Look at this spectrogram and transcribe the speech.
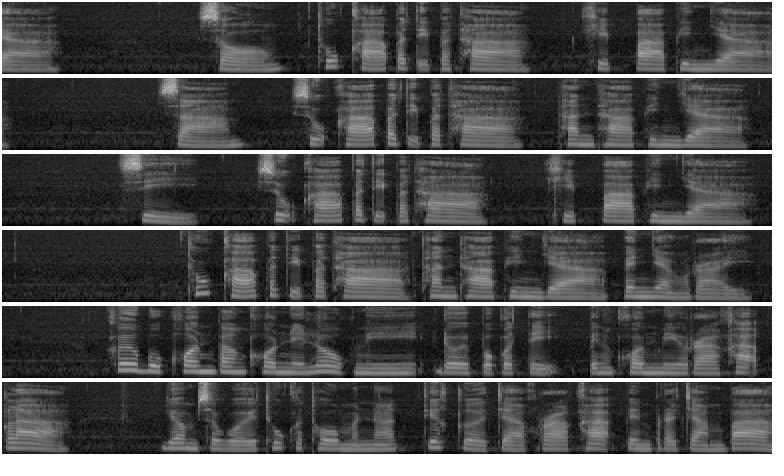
ญา 2. ทุกขาปฏิปทา ขิปปาพิญญา 3. สุขาปฏิปทา ทันทาพิญญา 4. สุขาปฏิปทา ขิปปาพิญญา ทุกขาปฏิปทาทันทาพิญญาเป็นอย่างไร คือบุคคลบางคนในโลกนี้โดยปกติเป็นคนมีราคะกล้า ย่อมเสวยทุกขโทมนัสที่เกิดจากราคะเป็นประจำบ้าง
